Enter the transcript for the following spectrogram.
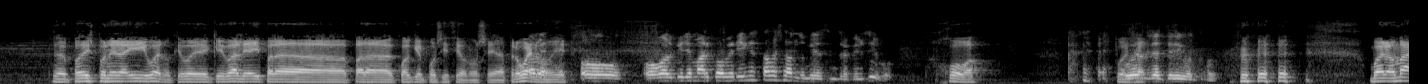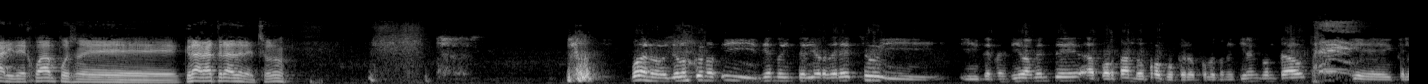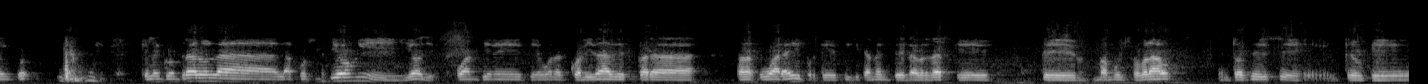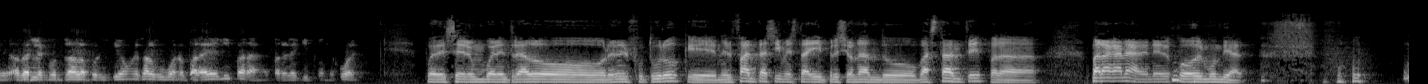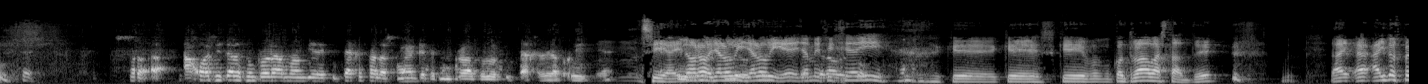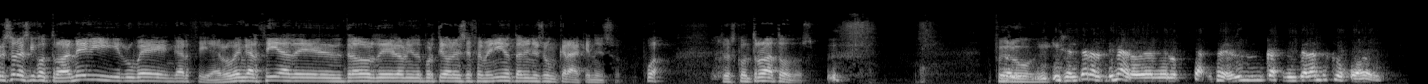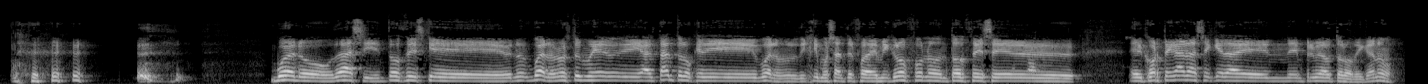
Lo podéis poner ahí, bueno, que, que vale ahí para, para cualquier posición, o sea, pero bueno, Vale, eh, o, o gol que lle marca o Berín estaba xogando medio centro defensivo. jova. Pues, Pues, ya te digo todo. bueno, Mari, de Juan, pues eh, gran lateral derecho, ¿no? Bueno, yo los conocí siendo interior derecho y, y defensivamente aportando poco, pero por lo que me tienen contado, que, que, le, que le encontraron la, la posición y, y, oye, Juan tiene, tiene buenas cualidades para, para jugar ahí, porque físicamente la verdad es que, que va muy sobrado. Entonces, eh, creo que haberle encontrado la posición es algo bueno para él y para, para el equipo donde juegue. Puede ser un buen entrenador en el futuro, que en el Fantasy me está ahí presionando bastante para, para ganar en el juego del Mundial. A, Juan si te haces un programa un día de fichajes, hablas con él que te controla todos los fichajes de la provincia. ¿eh? Sí, ahí no, no, ya lo vi, ya lo vi, eh, ya me fijé ahí que, que, que controlaba bastante. eh. Hay, hay dos personas que controlan, él y Rubén García. Rubén García, del entrenador de la Unión Deportiva Orense Femenino, también es un crack en eso. ¡Fua! Los controla a todos. Pero... Y, y se entera el primero de, de los casi se entera antes que los jugadores. Bueno, Dashi, entonces que... no- Bueno, no estoy muy eh, al tanto lo que... bueno, dijimos antes fuera de micrófono, entonces el... El Cortegada se queda en, en Primera Autonómica, ¿no?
